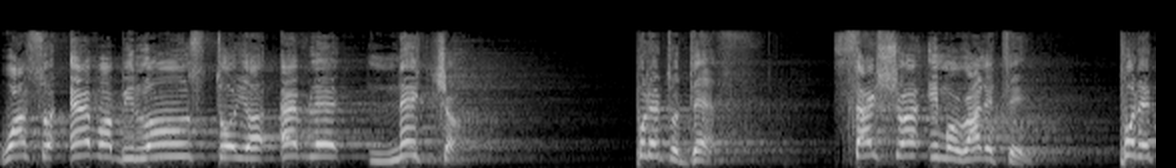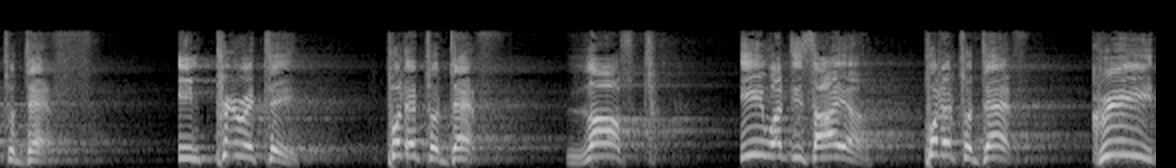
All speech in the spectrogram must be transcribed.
whatsoever belongs to your earthly nature. Put it to death. Sexual immorality, put it to death. Impurity, put it to death. Lust, evil desire, put it to death. Greed,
